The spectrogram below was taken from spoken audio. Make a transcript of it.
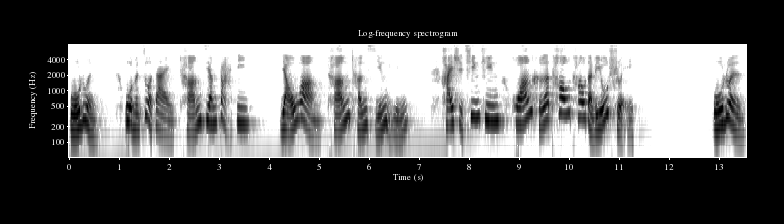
无论我们坐在长江大堤，遥望长城行云，还是倾听黄河滔滔的流水；无论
